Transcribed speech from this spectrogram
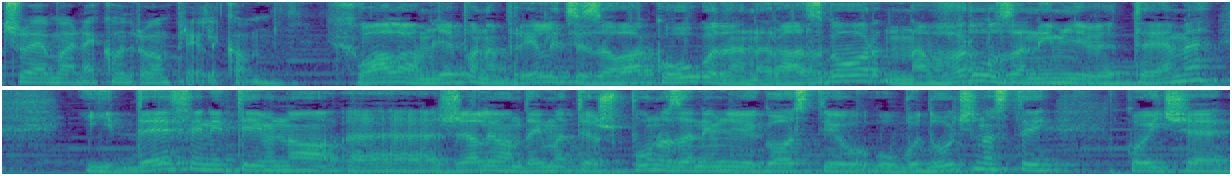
čujemo nekom drugom prilikom. Hvala vam lijepo na prilici za ovako ugodan razgovor na vrlo zanimljive teme i definitivno e, želim vam da imate još puno zanimljivih gosti u, budućnosti koji će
